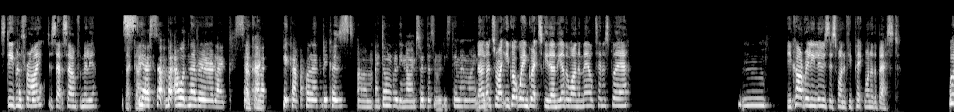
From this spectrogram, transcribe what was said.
Stephen Because Fry. Does that sound familiar? That guy. Yes, but I would never like say uh, Okay. like pick up on it because um I don't really know him, so it doesn't really stay in my mind. No, Yeah. that's right. You got Wayne Gretzky then. The other one, a male tennis player. Mm, You can't really lose this one if you pick one of the best. well,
